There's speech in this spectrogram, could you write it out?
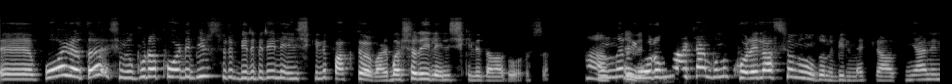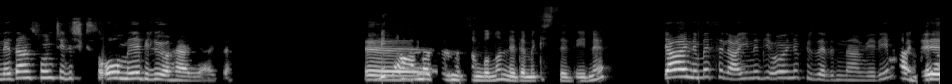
E, bu arada şimdi bu raporda bir sürü birbiriyle ilişkili faktör var. Başarıyla ilişkili daha doğrusu. Ha, Bunları evet. yorumlarken bunun korelasyon olduğunu bilmek lazım. Yani neden sonuç ilişkisi olmayabiliyor her yerde. Bir de Ee, anlatır mısın bunu ne demek istediğini? yani mesela yine bir örnek üzerinden vereyim. Hadi. Ee,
